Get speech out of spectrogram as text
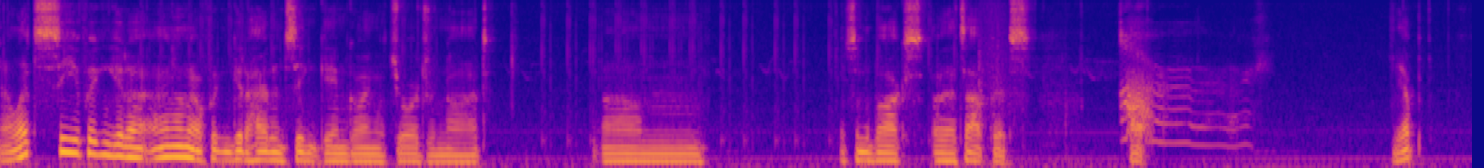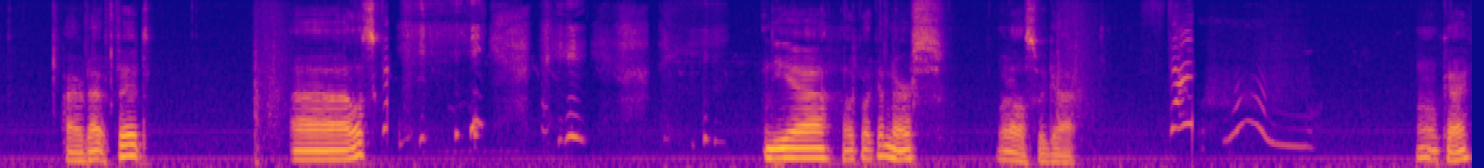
Now let's see if we can get a... I don't know if we can get a hide-and-seek game going with George or not. Um... What's in the box? Oh, that's outfits. Arr. Yep. Pirate outfit. Uh, let's... Yeah, I look like a nurse. What else we got? Oh, okay.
